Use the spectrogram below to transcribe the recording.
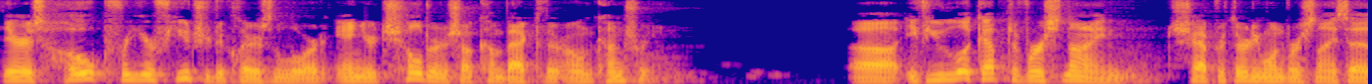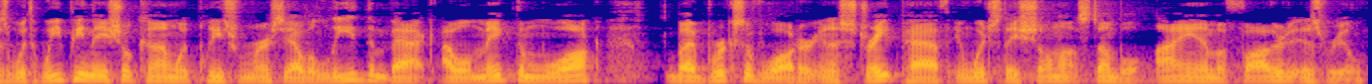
There is hope for your future, declares the Lord, and your children shall come back to their own country. Uh, if you look up to verse 9, chapter 31, verse 9 says, With weeping they shall come, with pleas for mercy. I will lead them back. I will make them walk by brooks of water in a straight path in which they shall not stumble. I am a father to Israel.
